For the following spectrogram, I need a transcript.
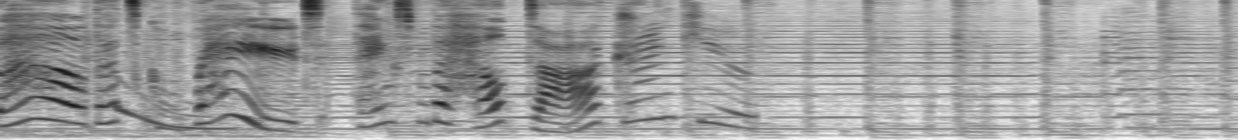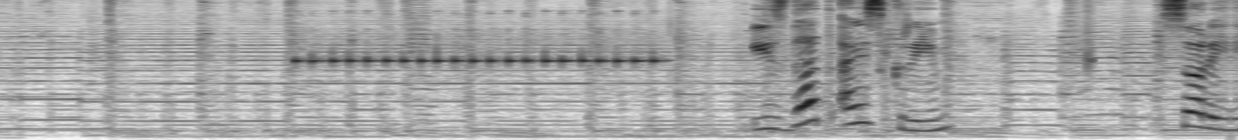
Wow, that's great! Thanks for the help, Doc. Thank you. Is that ice cream? Sorry,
